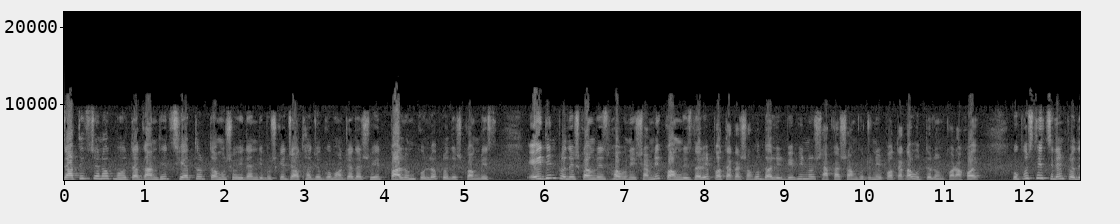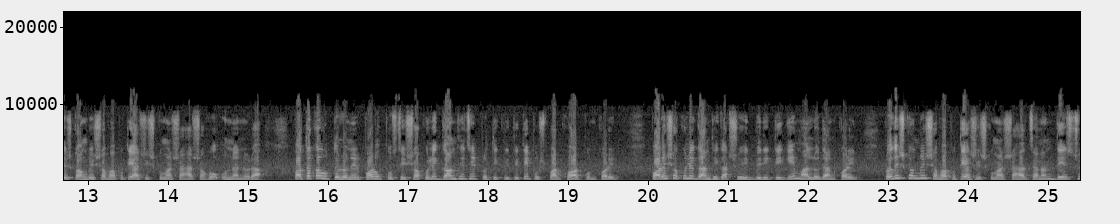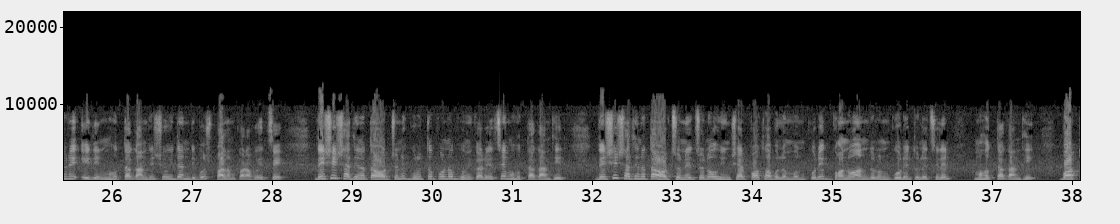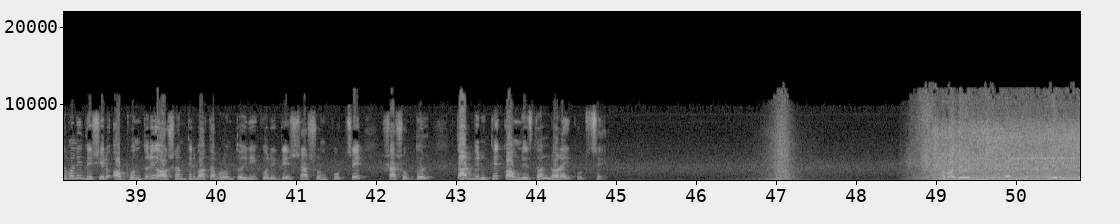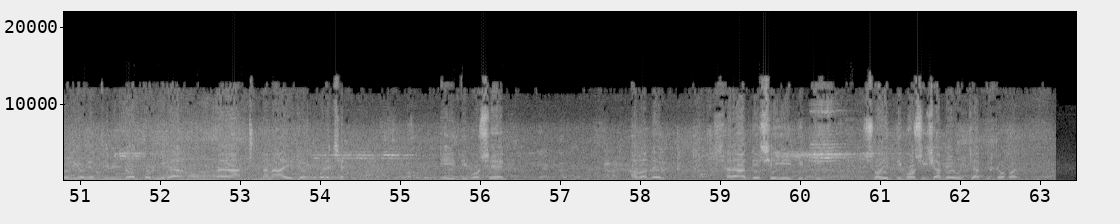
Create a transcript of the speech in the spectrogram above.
জাতির জনক মহাত্মা গান্ধীর ছিয়াত্তরতম শহীদান দিবসকে যথাযোগ্য মর্যাদার সহিত পালন করল প্রদেশ কংগ্রেস। এই দিন প্রদেশ কংগ্রেস ভবনের সামনে কংগ্রেস দলের পতাকা সহ দলের বিভিন্ন শাখা সংগঠনের পতাকা উত্তোলন করা হয়। উপস্থিত ছিলেন প্রদেশ কংগ্রেস সভাপতি আশিস কুমার সাহা সহ অন্যান্যরা। পতাকা উত্তোলনের পর উপস্থিত সকলে গান্ধীজির প্রতিকৃতিতে পুষ্পার্ঘ্য অর্পণ করেন। পরে সকলে গান্ধীঘাট শহীদ বেদিতে গিয়ে মাল্যদান করেন। প্রদেশ কংগ্রেস সভাপতি আশিস কুমার সাহা জানান দেশ জুড়ে এই দিন মহাত্মা গান্ধী শহীদান দিবস পালন করা হয়েছে। দেশের স্বাধীনতা অর্জনে গুরুত্বপূর্ণ ভূমিকা রয়েছে মহাত্মা গান্ধীর। দেশের স্বাধীনতা অর্জনের জন্য অহিংসার পথ অবলম্বন করে গণ আন্দোলন গড়ে তুলেছিলেন মহাত্মা গান্ধী। বর্তমানে দেশের অভ্যন্তরে অশান্তির বাতাবরণ তৈরি করে দেশ শাসন করছে শাসক দল। তার বিরুদ্ধে কংগ্রেস দল লড়াই করছে। আমাদের দলীয় নেতৃবৃন্দ, কর্মীরা, তারা নানা আয়োজন করেছেন। এই দিবসে আমাদের সারা দেশে এই দিনটি শহীদ দিবস হিসাবে উদযাপিত হয়।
